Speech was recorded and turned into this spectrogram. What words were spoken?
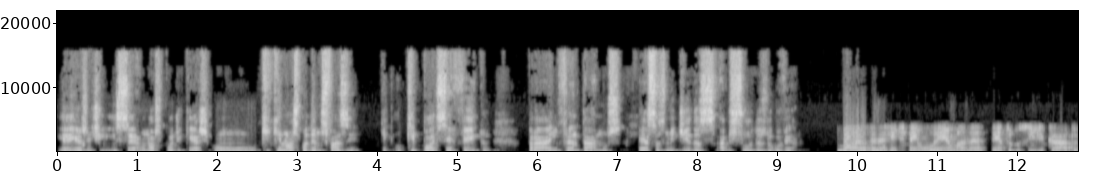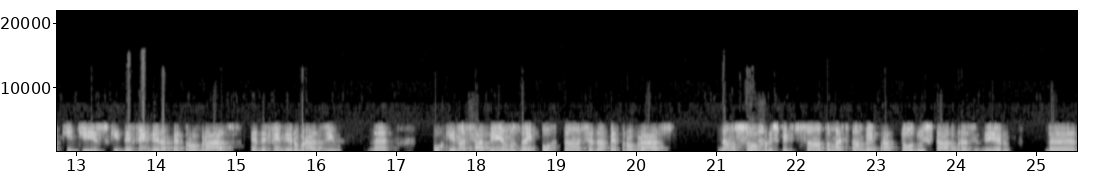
E aí a gente encerra o nosso podcast com o que, que nós podemos fazer? O que pode ser feito para enfrentarmos essas medidas absurdas do governo? Bom, Helder, a gente tem um lema né, dentro do sindicato que diz que defender a Petrobras é defender o Brasil, né? porque nós sabemos da importância da Petrobras, não só para o Espírito Santo, mas também para todo o Estado brasileiro, da,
